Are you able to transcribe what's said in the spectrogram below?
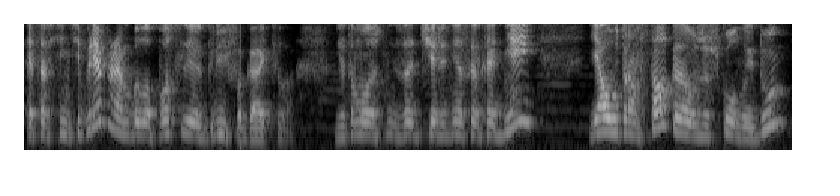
это в сентябре прям было после грифа Гакела. Где-то, может, через несколько дней я утром встал, когда уже в школу иду,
